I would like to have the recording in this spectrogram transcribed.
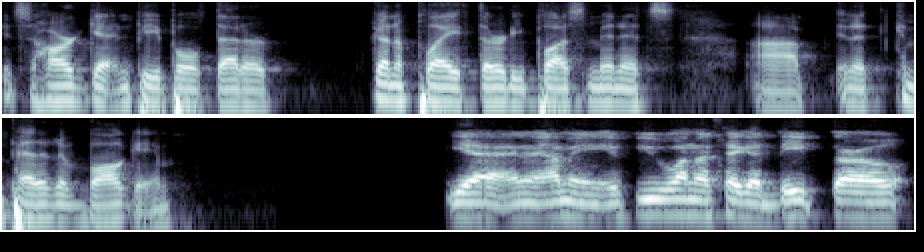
it's hard getting people that are going to play 30 plus minutes uh, in a competitive ball game. Yeah, and I mean, if you want to take a deep throw,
